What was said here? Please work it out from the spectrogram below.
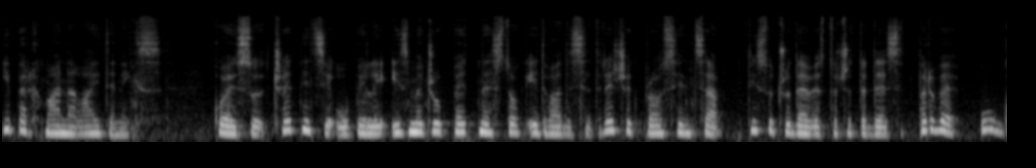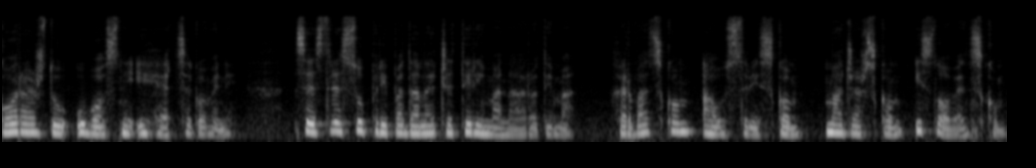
i Berhmana Lajdenix, koje su četnici ubili između 15. i 23. prosinca 1941. u Goraždu u Bosni i Hercegovini. Sestre su pripadale četirima narodima, hrvatskom, austrijskom, mađarskom i slovenskom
